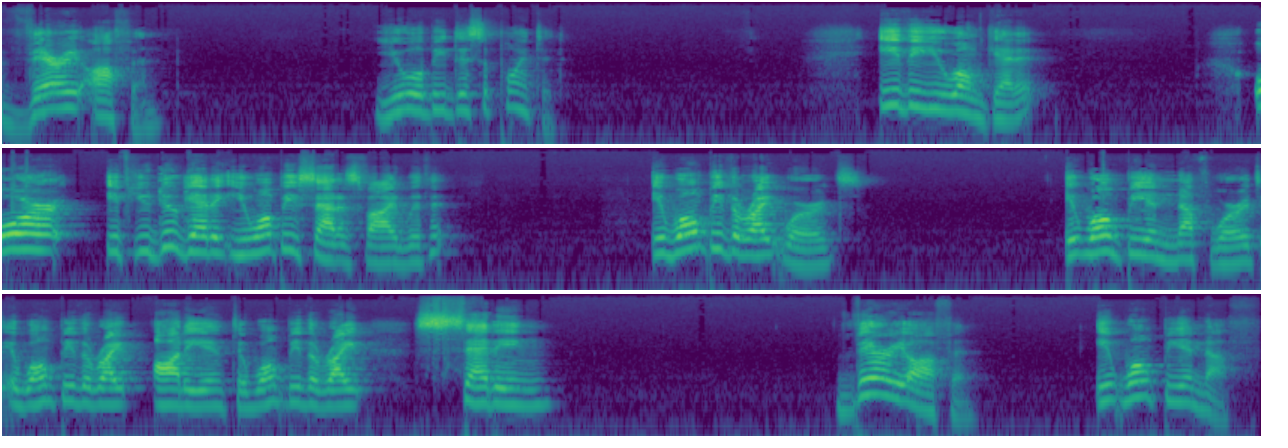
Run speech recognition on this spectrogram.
very often you will be disappointed. Either you won't get it, or if you do get it, you won't be satisfied with it. It won't be the right words. It won't be enough words. It won't be the right audience. It won't be the right setting. Very often, it won't be enough.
